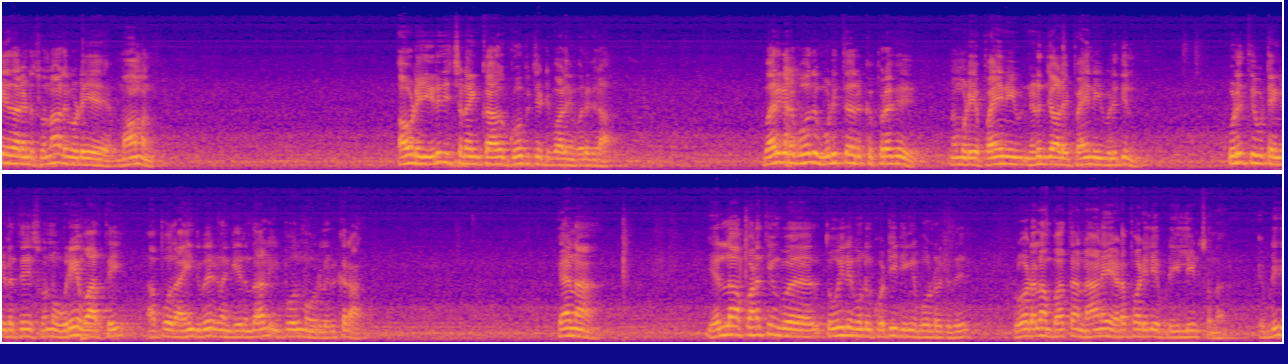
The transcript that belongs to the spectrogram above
செய்தார் என்று சொன்னால் இவருடைய மாமன் அவருடைய இறுதிச் சடங்குக்காக கோபிச்செட்டிப்பாளையம் வருகிறார். வருகிற போது முடித்ததற்கு பிறகு நம்முடைய பயணி நெடுஞ்சாலை பயணி விடுதில் குளித்து விட்ட எங்களிடத்திலே சொன்ன ஒரே வார்த்தை அப்போது ஐந்து பேர்கள் அங்கே இருந்தால் இப்போதும் அவர்கள் இருக்கிறார். ஏன்னா எல்லா பணத்தையும் உங்கள் தொகுதியில் கொண்டு கொட்டிட்டீங்க போல் இருக்குது. ரோடெல்லாம் பார்த்தா நானே எடப்பாடியிலே இப்படி இல்லைன்னு சொன்னார். எப்படி?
